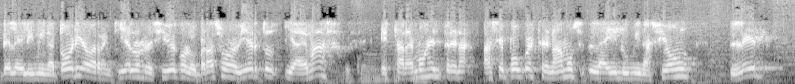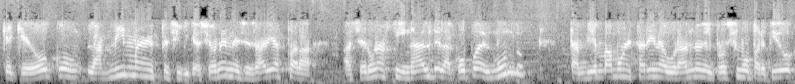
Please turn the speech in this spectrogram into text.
de la eliminatoria. Barranquilla los recibe con los brazos abiertos y además estaremos entrenando. Hace poco estrenamos la iluminación LED que quedó con las mismas especificaciones necesarias para hacer una final de la Copa del Mundo también vamos a estar inaugurando en el próximo partido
